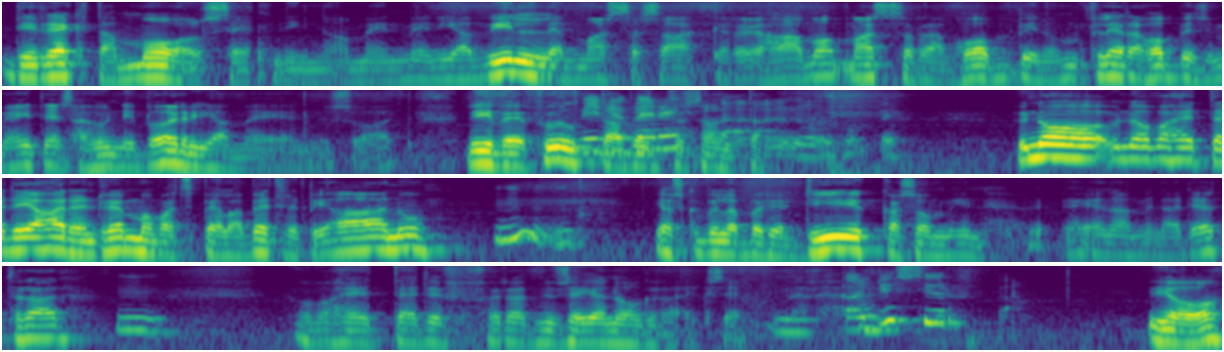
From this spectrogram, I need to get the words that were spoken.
direkta målsättningar, men, men jag vill en massa saker och jag har massor av hobbyn och flera hobbyn som jag inte ens har hunnit börja med ännu. Så att livet är fullt av intressanta... Vill du berätta Nå, no, vad heter det, jag har en dröm om att spela bättre piano. Mm. Jag skulle vilja börja dyka som min, en av mina döttrar. Mm. Och vad heter det, för att nu säga några exempel. Mm. Kan du surfa? Ja.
